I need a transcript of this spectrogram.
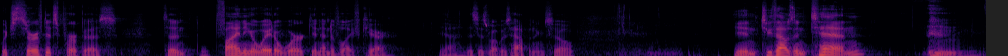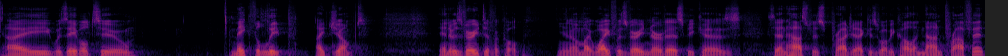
which served its purpose, to finding a way to work in end of life care yeah, this is what was happening. So in 2010, I was able to make the leap. I jumped, and it was very difficult. You know, my wife was very nervous because Zen Hospice Project is what we call a nonprofit.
